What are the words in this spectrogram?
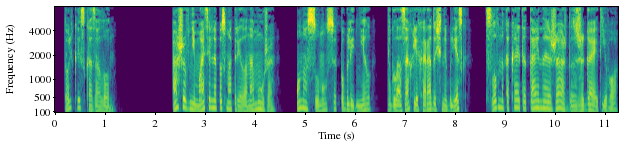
— только и сказал он. Аша внимательно посмотрела на мужа. Он осунулся, побледнел, в глазах лихорадочный блеск, словно какая-то тайная жажда сжигает его.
